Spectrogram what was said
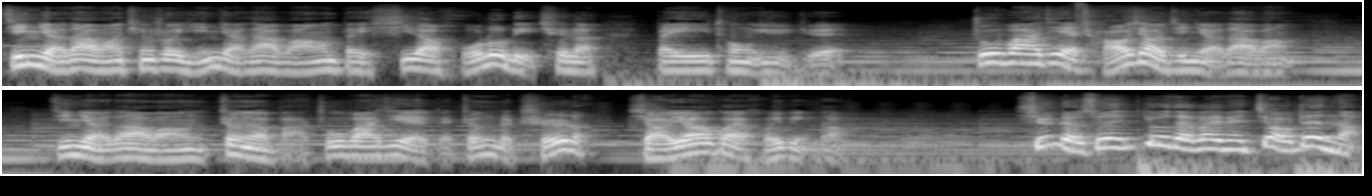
金角大王听说银角大王被吸到葫芦里去了，悲痛欲绝。猪八戒嘲笑金角大王，金角大王正要把猪八戒给蒸着吃了。小妖怪回禀道：“行者孙又在外面叫阵呢。”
